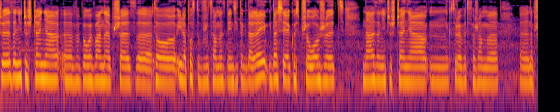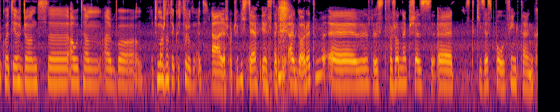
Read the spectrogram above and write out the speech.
czy zanieczyszczenia e, wywoływane przez e, to, ile postów wrzucamy, zdjęć i tak dalej, da się jakoś przełożyć na zanieczyszczenia, mm, które wytwarzamy na przykład jeżdżąc autem, albo czy można to jakoś porównać? Ależ oczywiście jest taki algorytm stworzony przez taki zespół think tank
